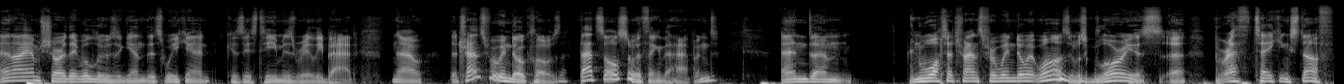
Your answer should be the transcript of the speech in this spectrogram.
and I am sure they will lose again this weekend because his team is really bad. Now, the transfer window closed. That's also a thing that happened. And um, and what a transfer window it was. It was glorious, uh, breathtaking stuff.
